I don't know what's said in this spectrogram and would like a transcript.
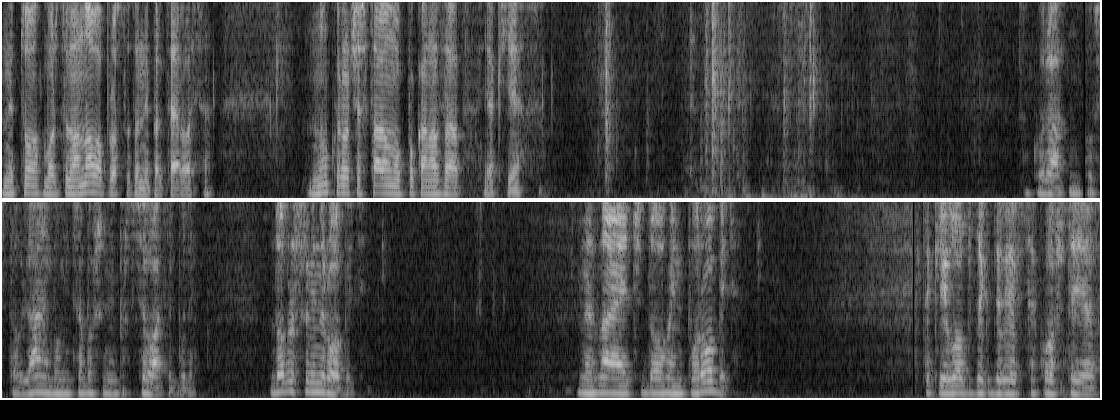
не то. Може це вона нова просто то не притерлася. Ну, коротше, ставимо поки назад, як є. Акуратненько вставляємо, бо мені треба ще не працювати буде. Добре, що він робить. Не знаю, чи довго він поробить. Такий лобзик дивився, коштує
